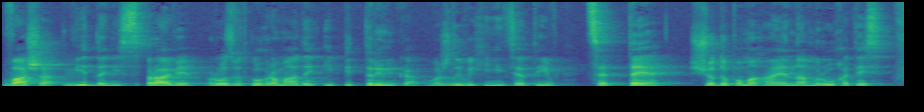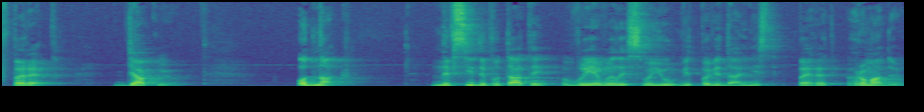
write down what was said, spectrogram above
Ваша відданість справі розвитку громади і підтримка важливих ініціатив це те, що допомагає нам рухатись вперед. Дякую. Однак не всі депутати виявили свою відповідальність перед громадою.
